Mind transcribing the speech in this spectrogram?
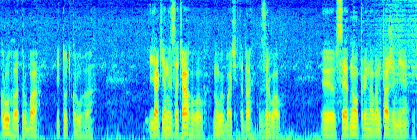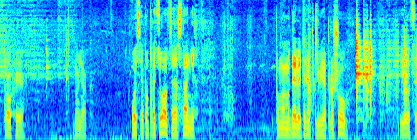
кругла труба і тут кругла. Як я не затягував, ну ви бачите, да, зірвав. Е, все одно при навантаженні трохи, ну як. Ось я попрацював, це останніх, по-моєму, 9 рядків я пройшов. І оце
